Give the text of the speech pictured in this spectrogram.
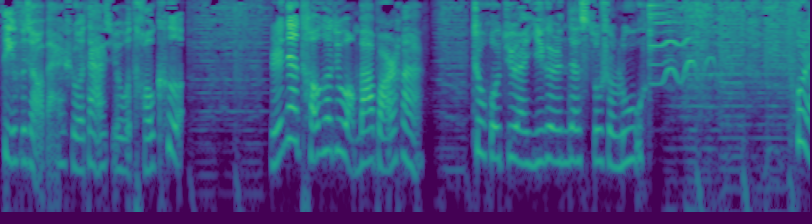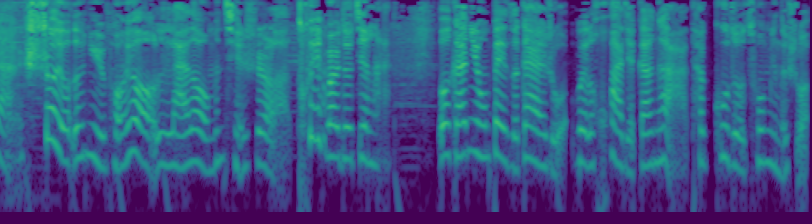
地府小白说：“大学我逃课，人家逃课去网吧玩哈，这货居然一个人在宿舍撸。”突然，舍友的女朋友来到我们寝室了，推门就进来，我赶紧用被子盖住。为了化解尴尬，他故作聪明的说：“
